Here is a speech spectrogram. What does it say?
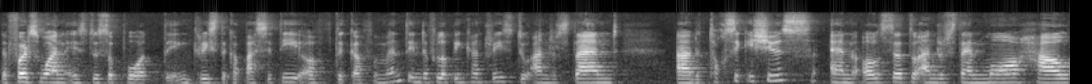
The first one is to support, the, increase the capacity of the government in developing countries to understand uh, the toxic issues and also to understand more how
